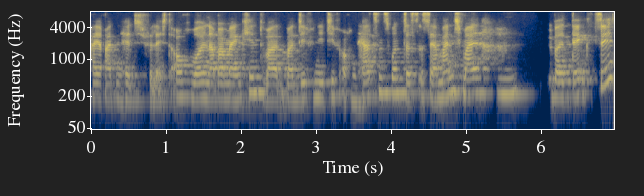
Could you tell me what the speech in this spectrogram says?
heiraten hätte ich vielleicht auch wollen, aber mein Kind war, war definitiv auch ein Herzenswunsch. Das ist ja manchmal mhm. überdeckt sich,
